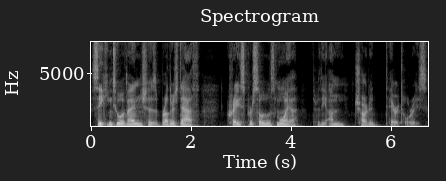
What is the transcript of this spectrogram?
Seeking to avenge his brother's death, Crais pursues Moya through the uncharted territories.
